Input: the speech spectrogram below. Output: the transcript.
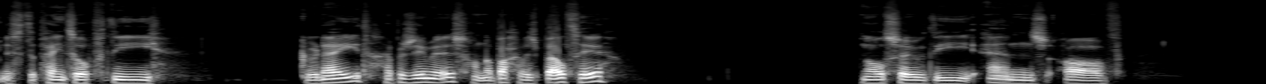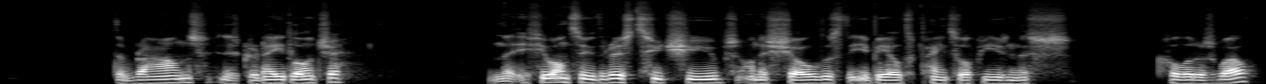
This is to paint up the grenade, I presume it is, on the back of his belt here. And also the ends of the rounds in his grenade launcher. And if you want to, there is two tubes on his shoulders that you'll be able to paint up using this colour as well.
